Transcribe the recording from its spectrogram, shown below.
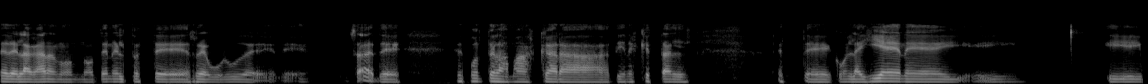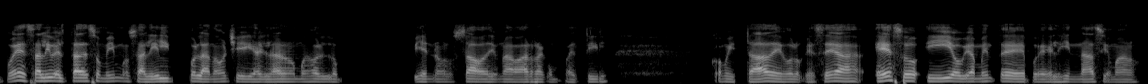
le dé la gana, no, no tener todo este revolú de, de, ¿sabes? De, de ponte la máscara, tienes que estar este, con la higiene y, y, y, pues esa libertad de eso mismo, salir por la noche y bailar a lo mejor los viernes o los sábados de una barra, compartir con amistades o lo que sea, eso y obviamente pues el gimnasio, mano.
